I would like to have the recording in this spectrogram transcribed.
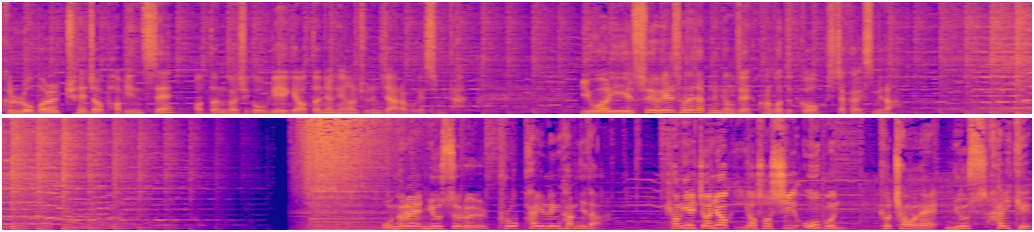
글로벌 최저 법인세 어떤 것이고 우리에게 어떤 영향을 주는지 알아보겠습니다. 6월 2일 수요일 손에 잡히는 경제 광고 듣고 시작하겠습니다. 오늘의 뉴스를 프로파일링 합니다. 평일 저녁 6시 5분 표창원의 뉴스 하이킥.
